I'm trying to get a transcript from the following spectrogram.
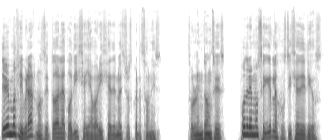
Debemos librarnos de toda la codicia y avaricia de nuestros corazones. Solo entonces podremos seguir la justicia de Dios.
